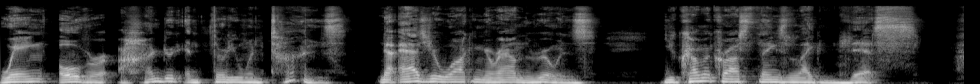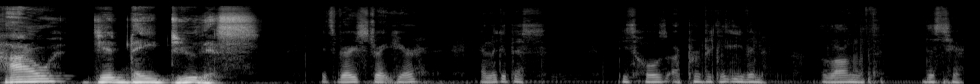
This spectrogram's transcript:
weighing over 131 tons. Now, as you're walking around the ruins, you come across things like this. How did they do this? It's very straight here. And look at this. These holes are perfectly even along with this here.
